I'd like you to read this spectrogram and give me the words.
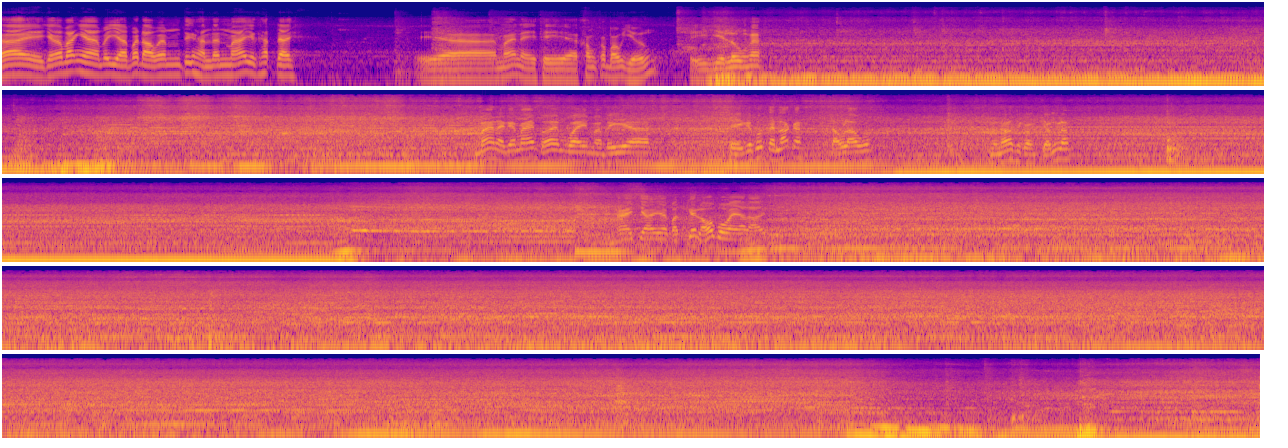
Rồi chào các bác nha. Bây giờ bắt đầu em tiến hành lên máy cho khách đây. Thì à, máy này thì không có bảo dưỡng Thì về luôn ha. Máy này cái máy bữa em quay mà bị à, Thì cái phút tay lắc á Đậu lâu á mình nói thì còn chuẩn lắm. Chơi bịch cái lỗ boe lại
